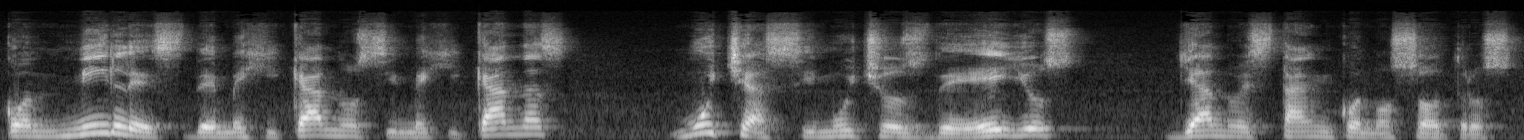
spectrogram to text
con miles de mexicanos y mexicanas, muchas y muchos de ellos ya no están con nosotros.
